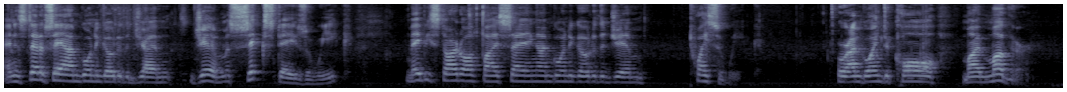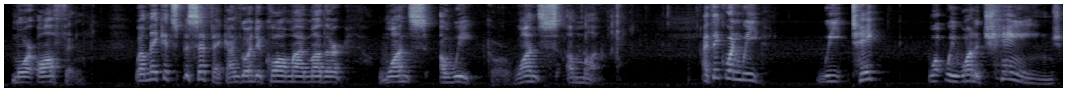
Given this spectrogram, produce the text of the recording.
And instead of say I'm going to go to the gym, gym six days a week, maybe start off by saying I'm going to go to the gym twice a week. Or I'm going to call my mother more often. Well, make it specific. I'm going to call my mother once a week once a month. I think when we we take what we want to change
